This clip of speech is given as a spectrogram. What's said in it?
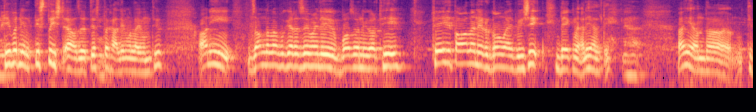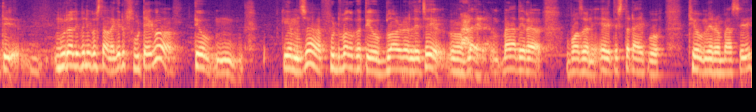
त्यही पनि त्यस्तो हजुर त्यस्तो खाले मलाई हुन्थ्यो। अनि जङ्गलमा पुगेर चाहिँ मैले बजाउने गर्थेँ। फेरि तलनिर गाउँ आएपछि ब्यागमा हालिहाल्थेँ। है अन्त त्यति मुरली पनि कस्तो भन्दाखेरि फुटेको त्यो के भन्छ फुटबलको त्यो ब्लडरले चाहिँ बाँधेर। बजाउने। ए त्यस्तो टाइपको थियो मेरो बाँसुरी।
